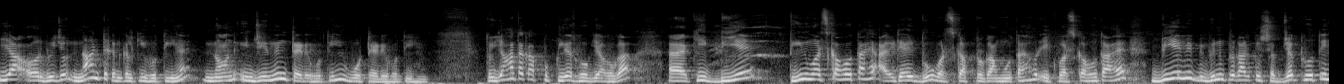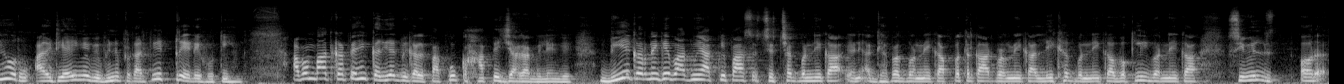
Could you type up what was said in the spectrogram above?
या और भी जो नॉन टेक्निकल की होती हैं नॉन इंजीनियरिंग ट्रेडें होती हैं, वो ट्रेडें होती हैं। तो यहाँ तक आपको क्लियर हो गया होगा कि बीए तीन वर्ष का होता है आईटीआई दो वर्ष का प्रोग्राम होता है और एक वर्ष का होता है। बीए में विभिन्न प्रकार के सब्जेक्ट होते हैं और आईटीआई में विभिन्न प्रकार की ट्रेडें होती हैं। अब हम बात करते हैं करियर विकल्प, आपको कहाँ पर ज़्यादा मिलेंगे? बीए करने के बाद में आपके पास शिक्षक बनने का, यानी अध्यापक बनने का, पत्रकार बनने का, लेखक बनने का, वकील बनने का, सिविल और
